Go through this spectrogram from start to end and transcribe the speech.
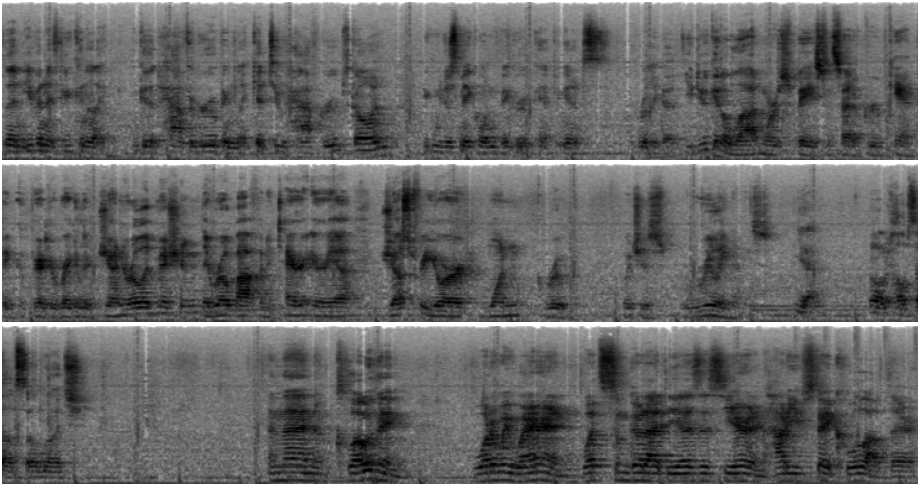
Then even if you can like get half a group and like get two half groups going, you can just make one big group camping, and it's really good. You do get a lot more space inside of group camping compared to regular general admission. They rope off an entire area just for your one group, which is really nice. Yeah. Oh, it helps out so much. And then clothing. What are we wearing? What's some good ideas this year? And how do you stay cool out there?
